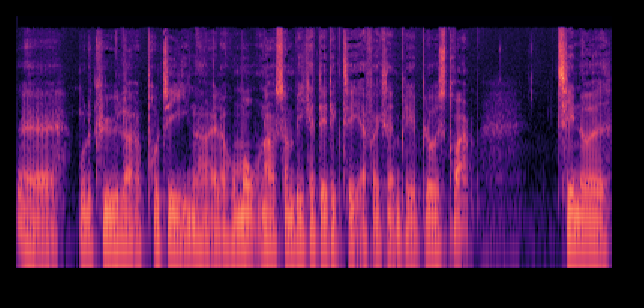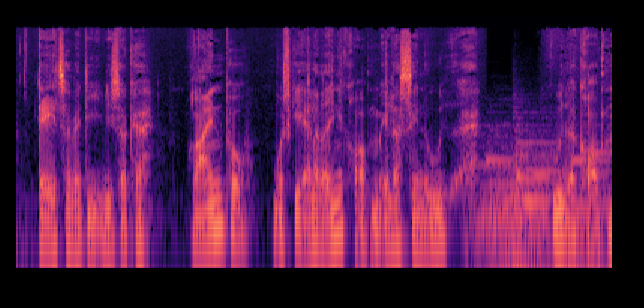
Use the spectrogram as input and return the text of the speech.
øh, molekyler, proteiner eller hormoner, som vi kan detektere for eksempel i blodstrøm, til noget dataværdi, vi så kan regne på, måske allerede inde i kroppen, eller sende ud af, ud af kroppen.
